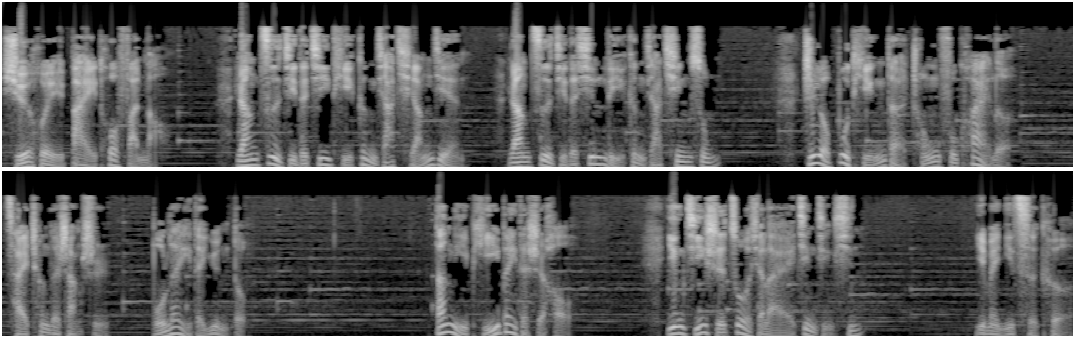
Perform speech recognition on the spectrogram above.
学会摆脱烦恼，让自己的机体更加强健，让自己的心理更加轻松。只有不停的重复快乐，才称得上是不累的运动。当你疲惫的时候，应及时坐下来静静心，因为你此刻。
